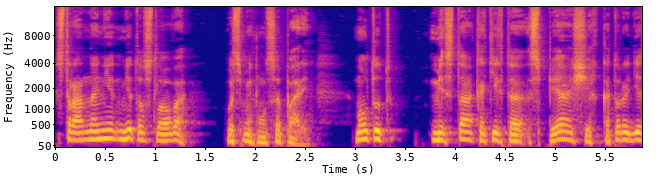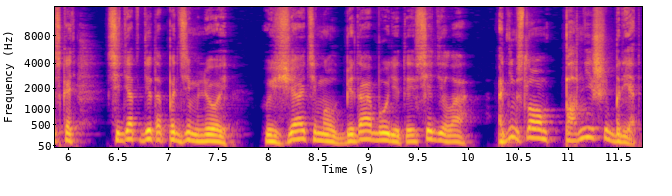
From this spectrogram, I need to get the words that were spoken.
странное не, не то слово», — усмехнулся парень. «Мол, тут места каких-то спящих, которые, дескать, сидят где-то под землей. Уезжайте, мол, беда будет и все дела. Одним словом, полнейший бред.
